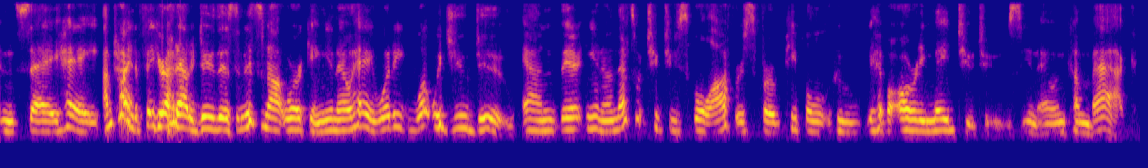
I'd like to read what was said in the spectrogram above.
and say, "Hey, I'm trying to figure out how to do this and it's not working." You know, "Hey, what do you, what would you do?" And there, you know, and that's what Tutu School offers for people who have already made tutus, you know, and come back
